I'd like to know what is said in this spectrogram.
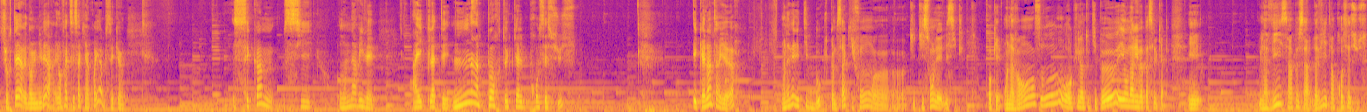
sur Terre et dans l'univers. Et en fait, c'est ça qui est incroyable, c'est que c'est comme si on arrivait à éclater n'importe quel processus et qu'à l'intérieur, on avait des petites boucles comme ça qui font, euh, qui, sont les, les, cycles. Ok, on avance, on recule un tout petit peu et on arrive à passer le cap. Et la vie, c'est un peu ça. La vie est un processus.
